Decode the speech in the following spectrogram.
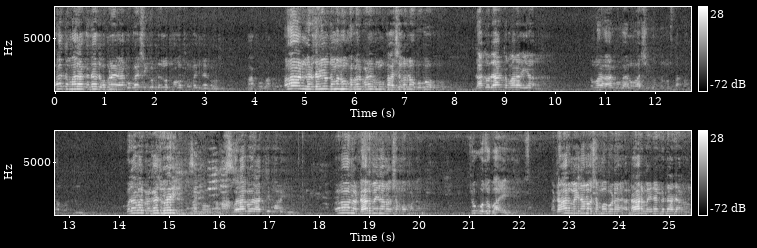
આ તમારા કદાચ વગણે આ ઘોઘા સિકુરદરનો થોડો સમજ ને કરું તમને શું ખબર પડે? હું કાચલાનો ઘોઘો જાતો જાત તમારા અહીંયા, તમારા આ ઘોઘાનું આ સિકુરદરનું સ્થાપન થતું બરાબર પ્રકાશભાઈ બરાબર આજથી મળી પણ અઢાર મહિનાનો સમો પડે શું કહું છું ભાઈ? અઢાર મહિનાનો સમો પડે. અઢાર મહિને કદાચ આપણું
